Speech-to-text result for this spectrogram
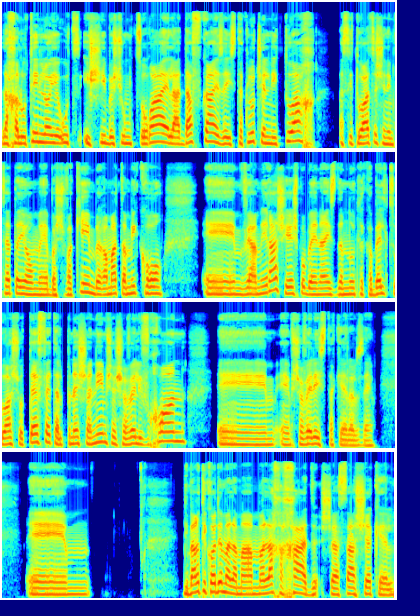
לחלוטין לא ייעוץ אישי בשום צורה, אלא דווקא איזו הסתכלות של ניתוח הסיטואציה שנמצאת היום אה, בשווקים ברמת המיקרו, ואמירה שיש פה בעיניי הזדמנות לקבל תשואה שוטפת על פני שנים ששווה לבחון, אה, שווה להסתכל על זה. דיברתי קודם על המהלך החד שעשה השקל,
